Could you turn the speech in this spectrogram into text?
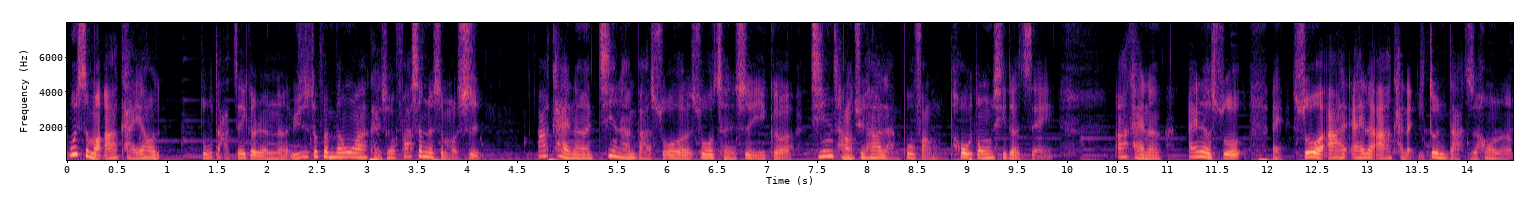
为什么阿凯要毒打这个人呢？于是就纷纷问阿凯说，发生了什么事？阿凯呢竟然把索尔说成是一个经常去他的染布房偷东西的贼。阿凯呢挨了索，哎，索尔挨挨了阿凯的一顿打之后呢，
